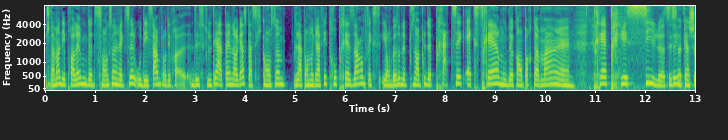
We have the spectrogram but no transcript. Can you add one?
justement des problèmes de dysfonction érectile ou des femmes qui ont des pro- difficultés à atteindre l'orgasme parce qu'ils consomment la pornographie trop présente, fait qu'ils ont besoin de plus en plus de pratiques extrêmes ou de comportements euh, très précis. C'est ça. Quand je,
